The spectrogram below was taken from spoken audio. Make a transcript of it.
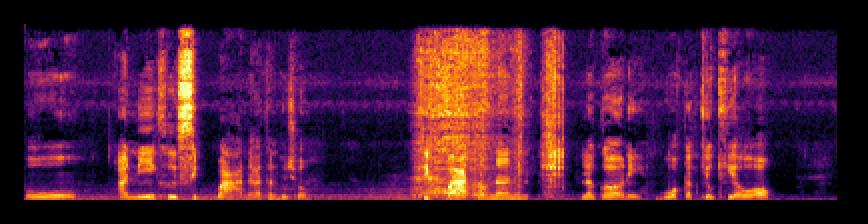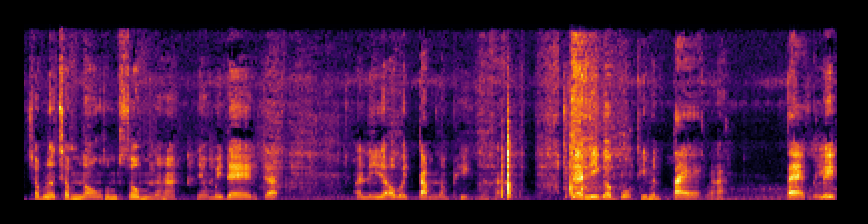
โอ้อันนี้คือสิบบาทนะคะท่านผู้ชมสิบบาทเท่านั้น แล้วก็นี่บวกกับเขียวๆออก ช้ำเลือดช้ำหนองส้มๆนะคะยังไม่แดงจัดอันนี้เอาไว้ตำน้ำพริกนะคะ และนี่ก็บวกที่มันแตกนะคะ แตกเละ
